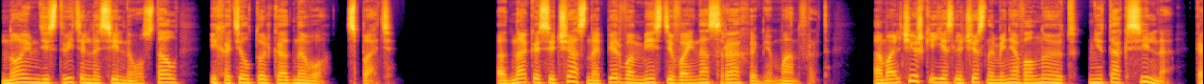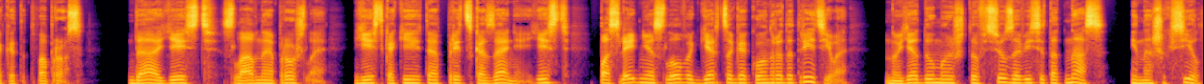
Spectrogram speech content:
Но им действительно сильно устал и хотел только одного — спать. Однако сейчас на первом месте война с рахами, Манфред. А мальчишки, если честно, меня волнуют не так сильно, как этот вопрос. Да, есть славное прошлое, есть какие-то предсказания, есть последнее слово герцога Конрада III, но я думаю, что все зависит от нас и наших сил.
